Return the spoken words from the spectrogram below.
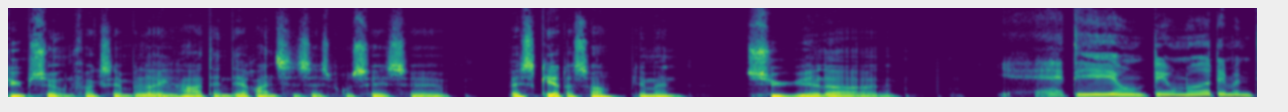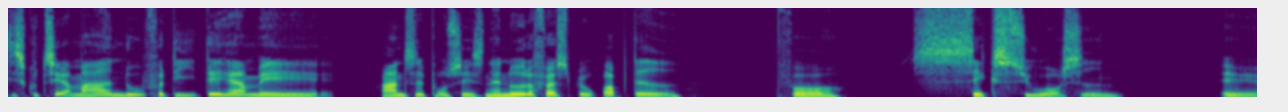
dyb søvn, for eksempel, mm. og Mhm. ikke har den der renselsesproces, øh, hvad sker der så? Bliver man syg, eller... Ja, det er, jo, det er jo noget af det, man diskuterer meget nu, fordi det her med renseprocessen er noget, der først blev opdaget for 6-7 år siden. Øh,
